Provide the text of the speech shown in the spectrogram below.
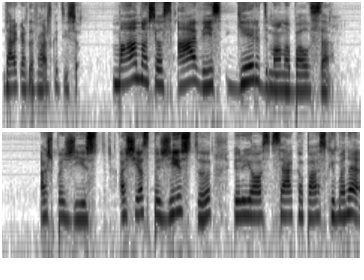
Dar kartą perskaitysiu manosios avys girdi mano balsą. Aš pažįstu, aš jas pažįstu ir jos seka paskui mane.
